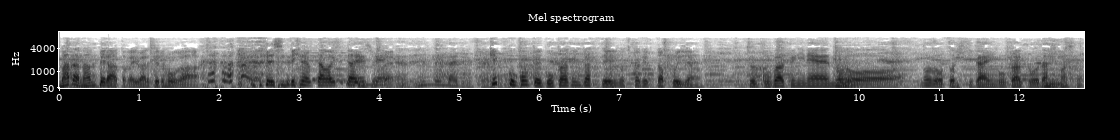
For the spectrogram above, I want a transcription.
まだナンペラーとか言われてる方が、精神的な負担は高いでしょ、こ全然、れ。うん全然大丈夫ですよ。結構今回極悪に立って命かけてたっぽいじゃん。ちょっと極悪にね、喉を、喉と引き換えに極悪を出しましたよ。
